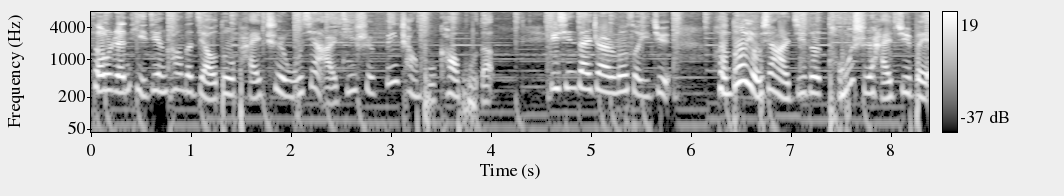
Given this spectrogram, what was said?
从人体健康的角度排斥无线耳机是非常不靠谱的。玉鑫在这儿啰嗦一句：很多有线耳机的同时还具备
